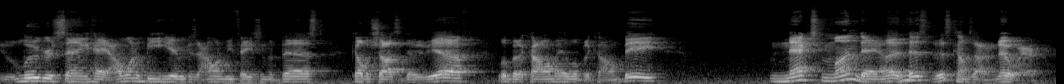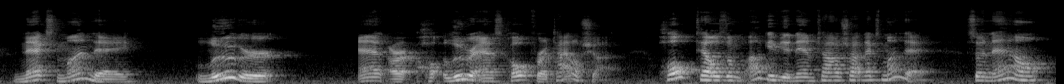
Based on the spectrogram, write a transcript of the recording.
Luger's saying, "Hey, I want to be here because I want to be facing the best." A couple shots at WWF, a little bit of column A, a little bit of column B. Next Monday, uh, this this comes out of nowhere. Next Monday, Luger or Luger asks Hulk for a title shot. Hulk tells him, "I'll give you a damn title shot next Monday." So now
